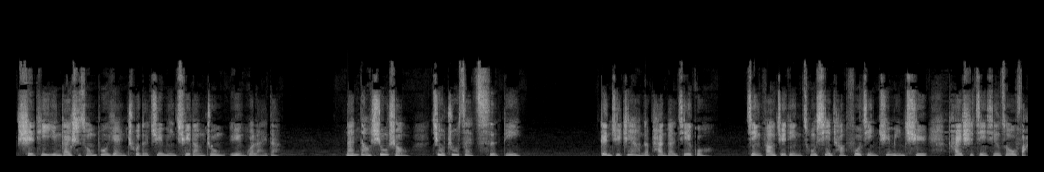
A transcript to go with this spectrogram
尸体应该是从不远处的居民区当中运过来的。难道凶手就住在此地？根据这样的判断结果，警方决定从现场附近居民区开始进行走访。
